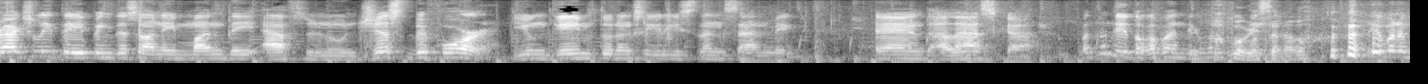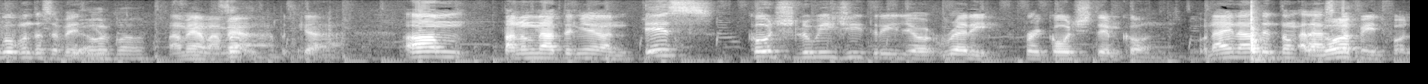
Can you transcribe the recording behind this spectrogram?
We're actually taping this on a Monday afternoon, just before yung Game 2 ng series ng San Mig and Alaska. Ba't nandito ka pa? Hindi ka pa nagpupunta- ako. Hindi ka pa nagpupunta sa venue? Mamaya, mamaya. Abot ka. Um, tanong natin ngayon, is Coach Luigi Trillo ready for Coach Tim Con? Unahin natin tong Alaska Ano? Faithful.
